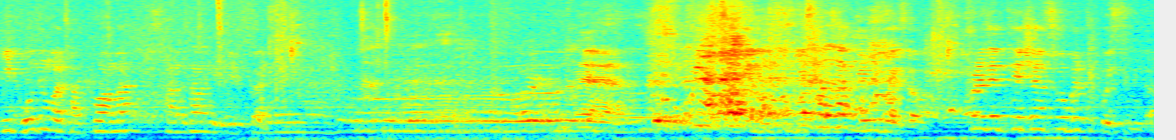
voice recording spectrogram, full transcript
이 모든 걸 다 포함한 상상 유닛까지 네. 우리 수업에는 이 상상 유닛에서 프레젠테이션 수업을 듣고 있습니다.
